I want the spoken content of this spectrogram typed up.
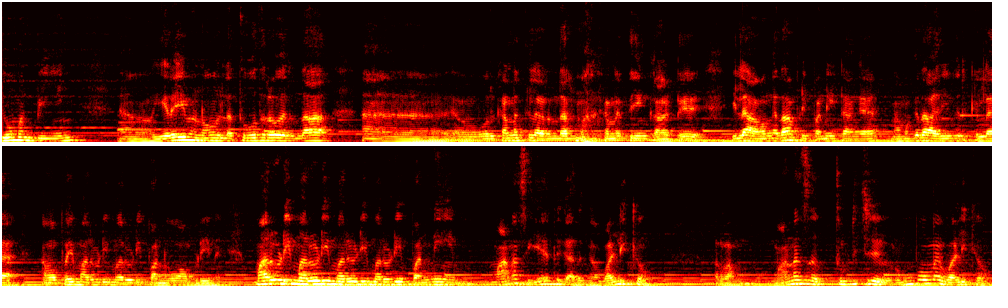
human being இறைவனோ இல்லை தூதரோ இருந்தால் ஒரு கன்னத்தில் இருந்தால் மறு கன்னத்தையும் காட்டு. இல்லை அவங்க தான் அப்படி பண்ணிட்டாங்க. நமக்கு தான் அறிவு இருக்குல்ல. நம்ம போய் மறுபடி மறுபடி பண்ணுவோம் அப்படின்னு. மறுபடி மறுபடி மறுபடி மறுபடியும் பண்ணி மனசு ஏற்றுக்காதுங்க வலிக்கும். மனசு துடிச்சு ரொம்பவுமே வலிக்கும்.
